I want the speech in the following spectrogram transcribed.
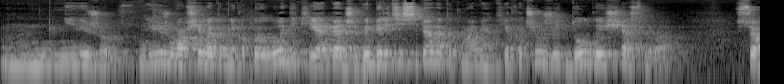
Не вижу, не вижу вообще в этом никакой логики. И опять же, выберите себя в этот момент. Я хочу жить долго и счастливо. Все,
